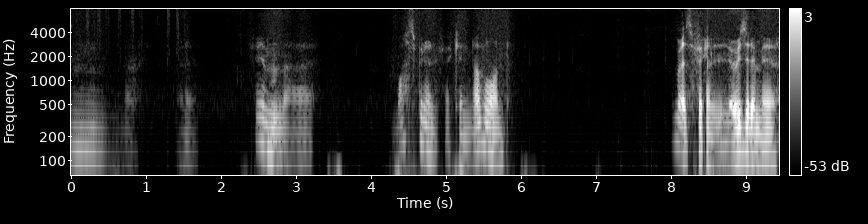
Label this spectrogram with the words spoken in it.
Mm, no. I know. Uh, must have been in fucking another one. There's fucking loads of them here.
